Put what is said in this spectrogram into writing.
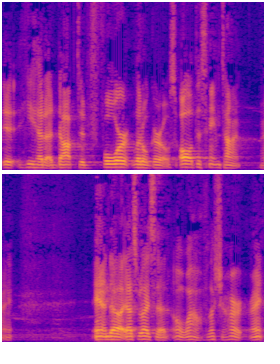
It, he had adopted four little girls all at the same time, right? And uh, that's what I said. Oh, wow, bless your heart, right?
